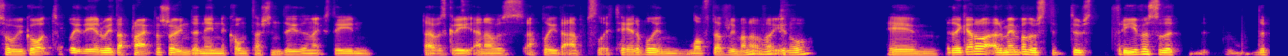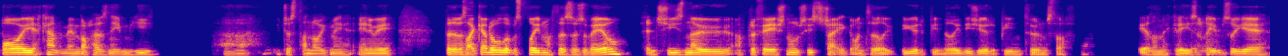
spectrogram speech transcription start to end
so we got to play there. We had a practice round, and then the competition day the next day, and that was great. And I was I played absolutely terribly and loved every minute of it, you know. Um, but the girl, I remember there was th- there was three of us. So the the boy, I can't remember his name. He, uh, just annoyed me anyway. But there was a girl that was playing with us as well, and she's now a professional. She's trying to go into like the European, the ladies European tour and stuff. Ella McRae's her name. So yeah,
